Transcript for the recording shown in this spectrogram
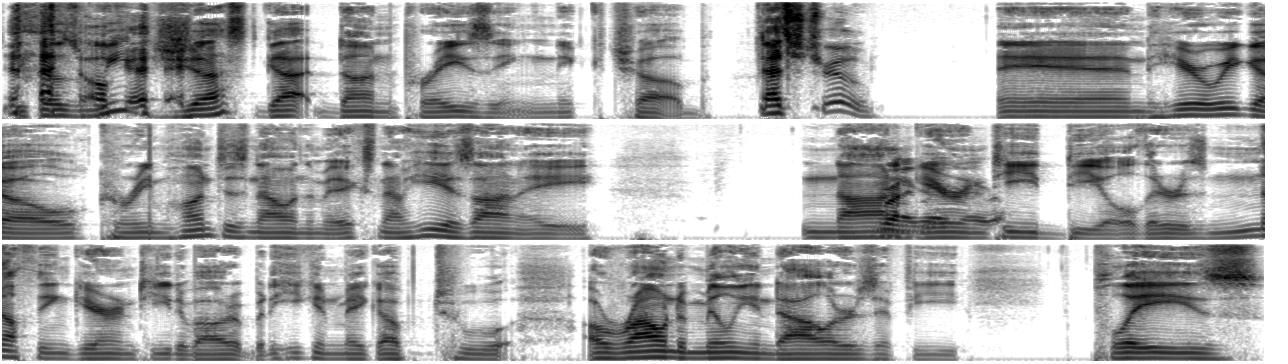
because we just got done praising Nick Chubb. That's true. And here we go. Kareem Hunt is now in the mix. Now he is on a non-guaranteed deal. There is nothing guaranteed about it, but he can make up to around a million dollars if he plays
